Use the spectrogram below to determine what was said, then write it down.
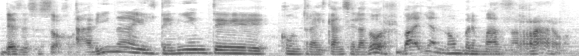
desde sus ojos. Harina el teniente contra el cancelador. Vaya nombre más raro.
